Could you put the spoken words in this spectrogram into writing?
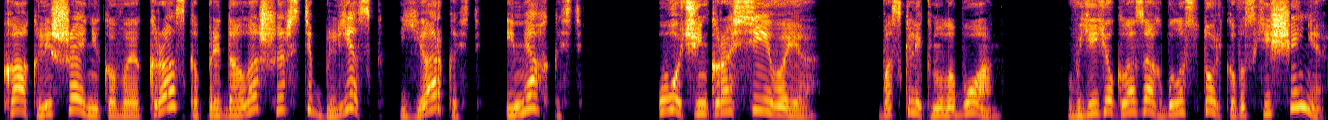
как лишайниковая краска придала шерсти блеск, яркость и мягкость. очень красивая!» — воскликнула Буан. В ее глазах было столько восхищения,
